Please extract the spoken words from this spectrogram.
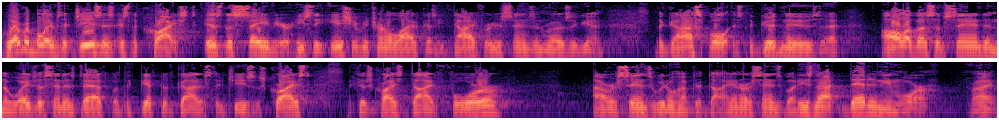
whoever believes that Jesus is the Christ, is the Savior, He's the issue of eternal life because He died for your sins and rose again. The gospel is the good news that all of us have sinned and the wage of sin is death, but the gift of God is through Jesus Christ because Christ died for our sins. We don't have to die in our sins, but he's not dead anymore, right?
